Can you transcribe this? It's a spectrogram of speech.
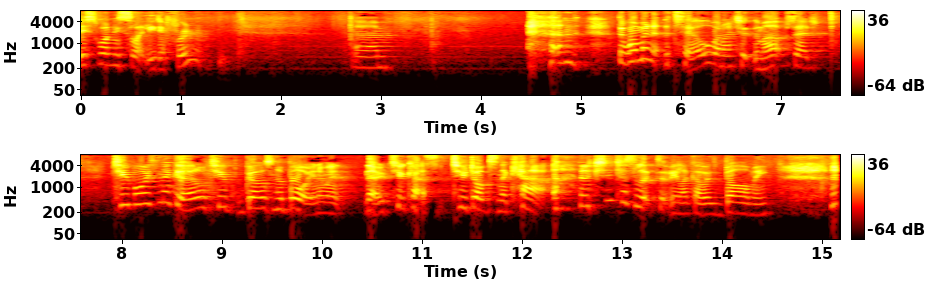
this one is slightly different. Um, and the woman at the till, when I took them up, said, two boys and a girl, or two girls and a boy? And I went, no, two cats, two dogs and a cat. And she just looked at me like I was balmy.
